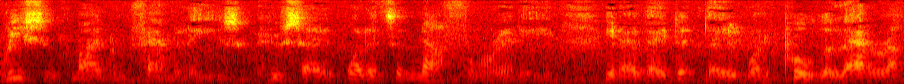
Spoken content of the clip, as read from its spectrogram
recent migrant families who say, well, it's enough already. You know, they, they want to pull the ladder up,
